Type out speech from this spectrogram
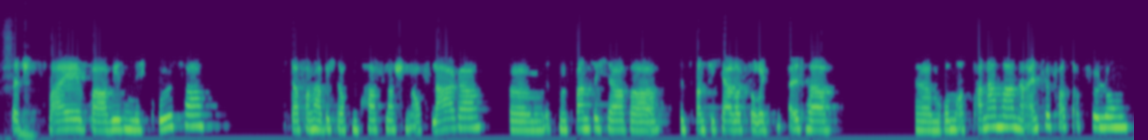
Schön. Batch 2 war wesentlich größer. Davon habe ich noch ein paar Flaschen auf Lager. Ähm, ist ein 20 Jahre, 20 Jahre sorry, alter ähm, Rum aus Panama, eine Einzelfassabfüllung.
